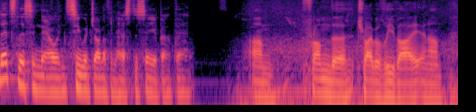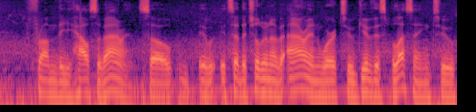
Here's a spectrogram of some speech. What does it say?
Let's listen now and see what Jonathan has to say about that. from the tribe of Levi and um, from the house of Aaron. So it, it said the children of Aaron were to give this blessing to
